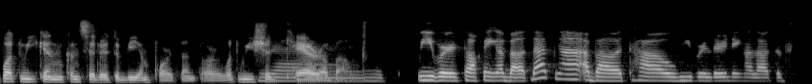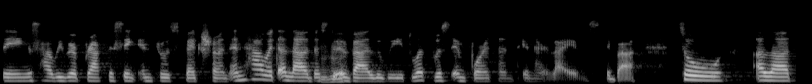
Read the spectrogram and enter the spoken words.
what we can consider to be important or what we should right. care about we were talking about that nga, about how we were learning a lot of things how we were practicing introspection and how it allowed us mm-hmm. to evaluate what was important in our lives diba? so a lot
